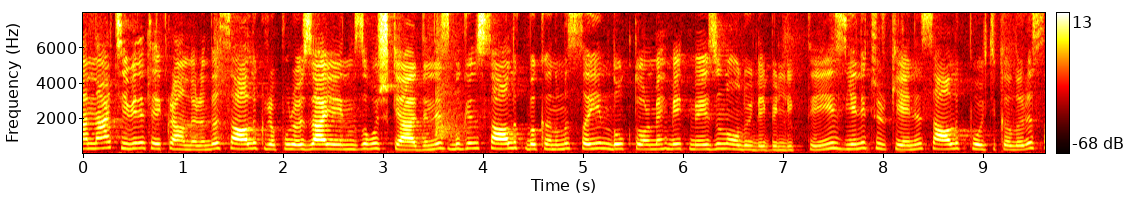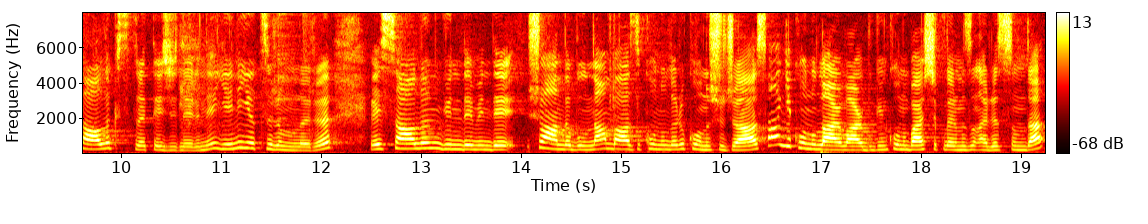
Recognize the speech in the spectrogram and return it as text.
İzleyenler TV'nin ekranlarında Sağlık Raporu özel yayınımıza hoş geldiniz. Bugün Sağlık Bakanımız Sayın Doktor Mehmet Mezunoğlu ile birlikteyiz. Yeni Türkiye'nin sağlık politikaları, sağlık stratejilerini, yeni yatırımları ve sağlığın gündeminde şu anda bulunan bazı konuları konuşacağız. Hangi konular var bugün konu başlıklarımızın arasında?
